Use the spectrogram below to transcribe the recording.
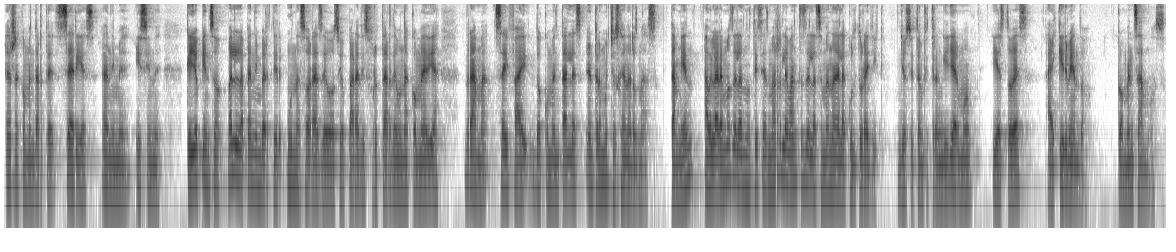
es recomendarte series, anime y cine, que yo pienso vale la pena invertir unas horas de ocio para disfrutar de una comedia, drama, sci-fi, documentales, entre muchos géneros más. También hablaremos de las noticias más relevantes de la semana de la cultura geek. Yo soy tu anfitrión Guillermo, y esto es Hay que ir viendo. Comenzamos.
